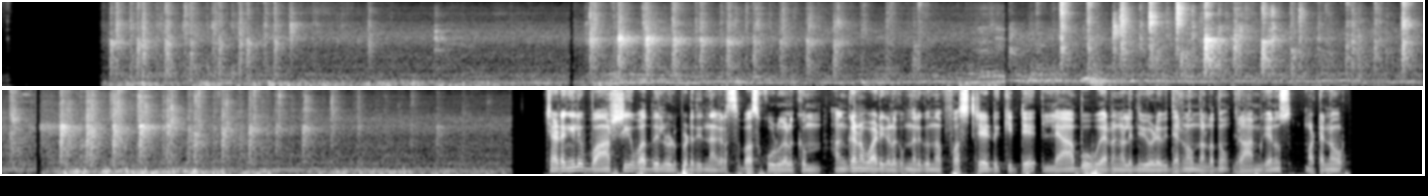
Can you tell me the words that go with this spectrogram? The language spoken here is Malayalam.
ചടങ്ങിൽ വാർഷിക പദ്ധതിയിൽ ഉൾപ്പെടുത്തി നഗരസഭാ സ്കൂളുകൾക്കും അങ്കണവാടികൾക്കും നൽകുന്ന ഫസ്റ്റ് എയ്ഡ് കിറ്റ് ലാബ് ഉപകരണങ്ങൾ എന്നിവയുടെ വിതരണവും നടന്നു. ഗ്രാമിക മട്ടന്നൂർ.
